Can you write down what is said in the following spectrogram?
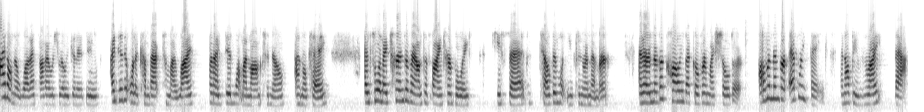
I don't know what I thought I was really going to do. I didn't want to come back to my life, but I did want my mom to know I'm okay. And so when I turned around to find her voice, he said, Tell them what you can remember. And I remember calling back over my shoulder, I'll remember everything and I'll be right back.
